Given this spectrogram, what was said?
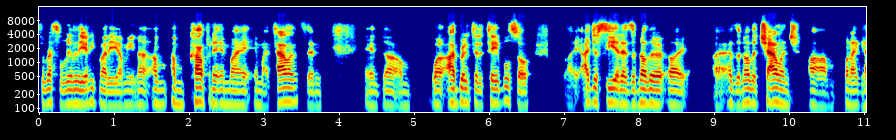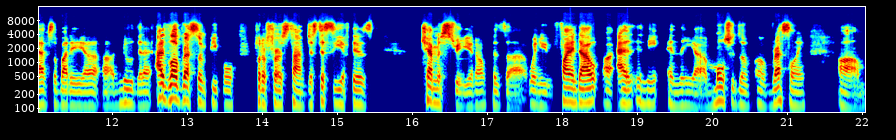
to wrestle really anybody. I mean, uh, I'm I'm confident in my in my talents and and um, what I bring to the table. So like, I just see it as another uh, as another challenge um, when I have somebody uh, uh, new that I, I love wrestling people for the first time just to see if there's chemistry, you know, because uh, when you find out uh, in the in the uh, motions of, of wrestling, um,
